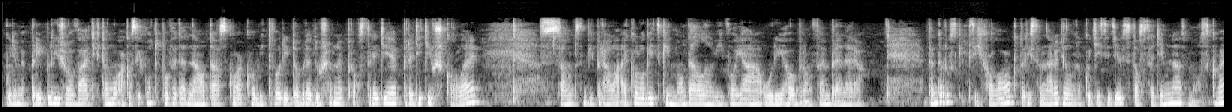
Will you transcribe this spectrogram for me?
budeme približovať k tomu, ako si odpovedať na otázku, ako vytvoriť dobré duševné prostredie pre deti v škole, som vybrala ekologický model vývoja Urieho Bronfenbrennera. Tento ruský psychológ, ktorý sa narodil v roku 1917 v Moskve,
